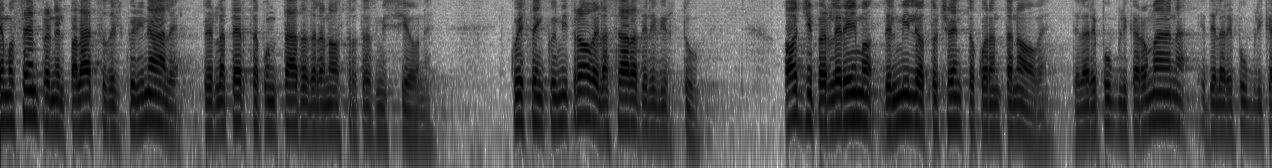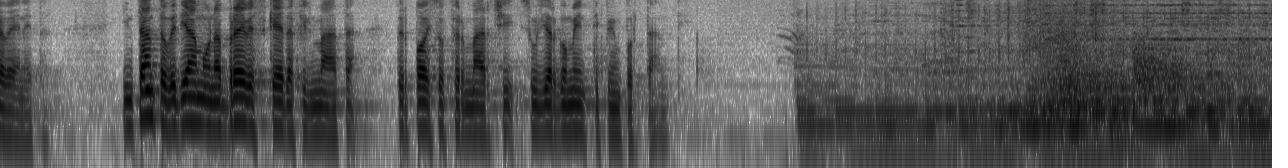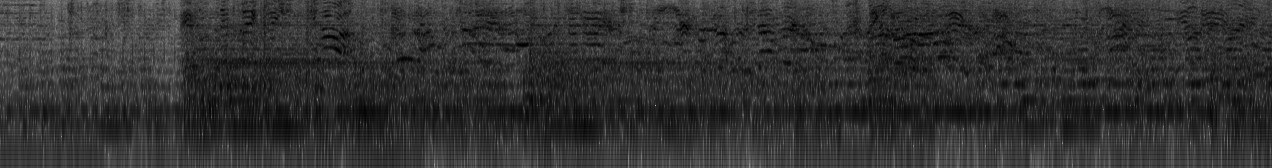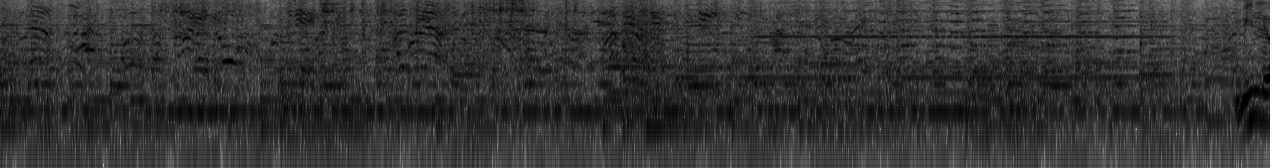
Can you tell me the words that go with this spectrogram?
Siamo sempre nel Palazzo del Quirinale per la terza puntata della nostra trasmissione. Questa in cui mi trovo è la Sala delle Virtù. Oggi parleremo del 1849, della Repubblica Romana e della Repubblica Veneta. Intanto vediamo una breve scheda filmata per poi soffermarci sugli argomenti più importanti.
